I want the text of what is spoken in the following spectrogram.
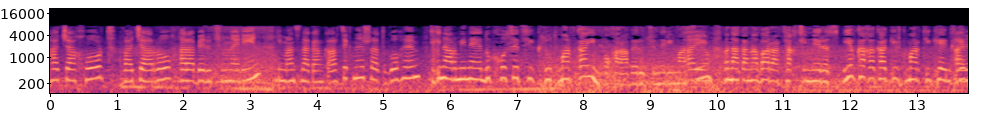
հաճախորդ, վաճառող հարաբերություններին։ Իմ անձնական կարծիքն է, շատ գոհ եմ։ Տիկին Արմինե, դուք խոսեցիք զուտ մարդկային փոխհարաբերությունների մասին, բնականաբար արցախցիներս եւ քաղաքակիրթ մարդիկ ենք եւ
